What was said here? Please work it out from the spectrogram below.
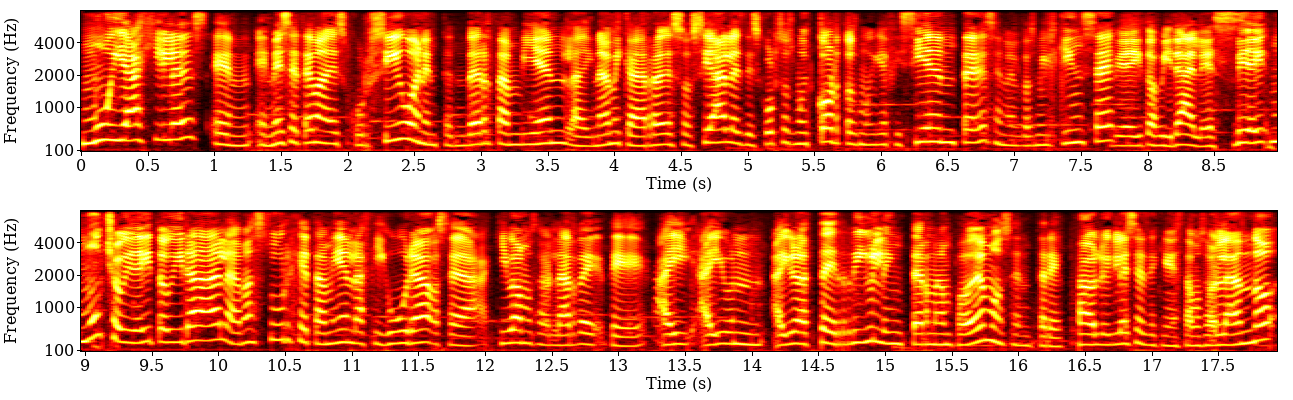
Muy ágiles en, en ese tema discursivo, en entender también la dinámica de redes sociales, discursos muy cortos, muy eficientes en el 2015. Videitos virales. Vide- mucho videito viral, además surge también la figura, o sea, aquí vamos a hablar de, de- hay, hay, un, hay una terrible interna en Podemos entre Pablo Iglesias, de quien estamos hablando,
